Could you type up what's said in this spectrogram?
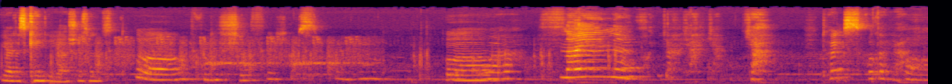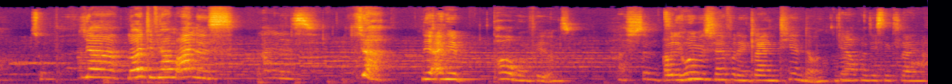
Ja, das kennt ihr ja schon sonst. Ja, wie schaffe ich es? Oh. Nein! Oh, ja, ja, ja, ja. Du hängst runter, ja. Oh. Super. Ja, Leute, wir haben alles. Alles. Ja. Nee, eine Powerbomb fehlt uns. Ach, stimmt. Aber die holen wir schnell von den kleinen Tieren da unten. Genau, von diesen kleinen.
